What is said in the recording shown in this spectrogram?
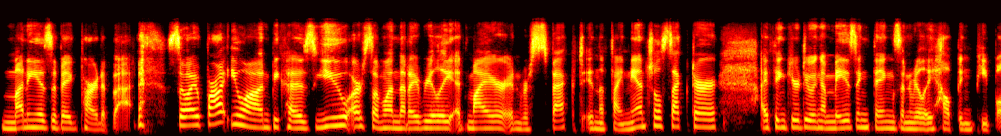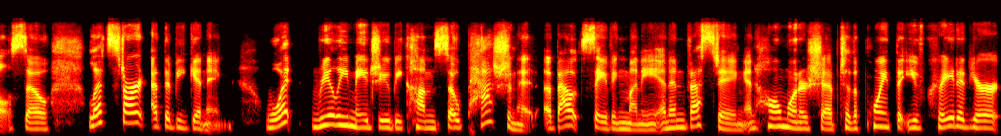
Money is a big part of that. So I brought you on because you are someone that I really admire and respect in the financial sector. I think you're doing amazing things and really helping people. So let's start at the beginning. What really made you become so passionate about saving money and investing and home ownership to the point that you've created your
